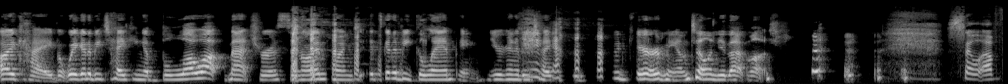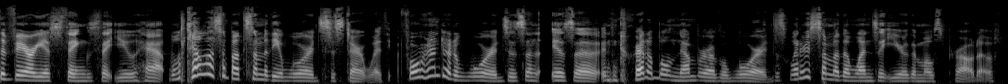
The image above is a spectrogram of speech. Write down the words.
okay, but we're going to be taking a blow up mattress and I'm going to, it's going to be glamping. You're going to be taking good care of me. I'm telling you that much so, of the various things that you have, well, tell us about some of the awards to start with. 400 awards is an is an incredible number of awards. What are some of the ones that you're the most proud of?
